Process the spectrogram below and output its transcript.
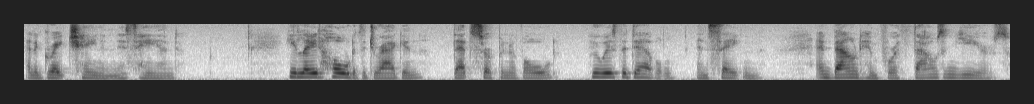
and a great chain in his hand. He laid hold of the dragon, that serpent of old, who is the devil and Satan, and bound him for a thousand years.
